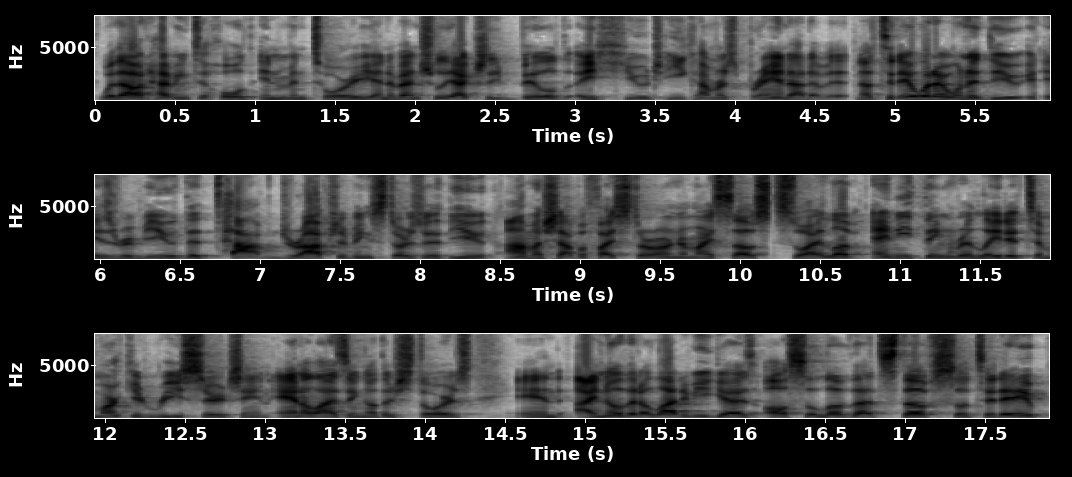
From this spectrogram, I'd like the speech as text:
without having to hold inventory and eventually actually build a huge e-commerce brand out of it. Now, today what I want to do is review the top drop shipping stores with you. I'm a Shopify store owner myself, so I love anything related to market research and analyzing other stores. And I know that a lot of you guys also love that stuff. So today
